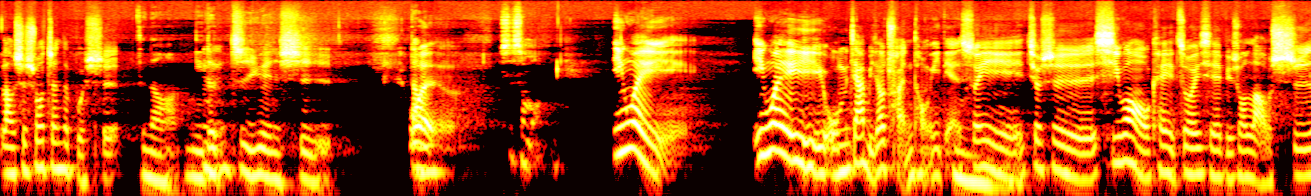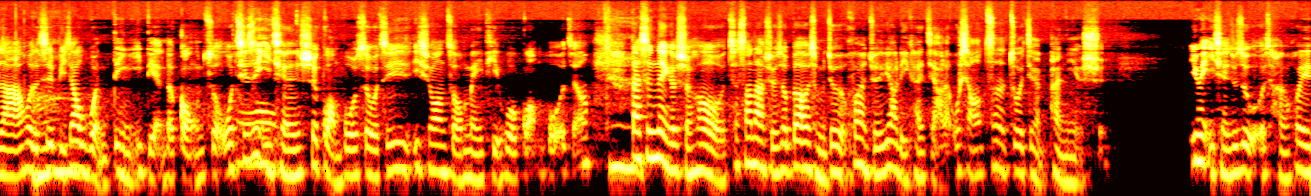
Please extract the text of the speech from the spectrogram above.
老实说，真的不是。真的、哦，你的志愿是？我是什么？因为因为我们家比较传统一点，嗯、所以就是希望我可以做一些，比如说老师啊，或者是比较稳定一点的工作。哦、我其实以前是广播，所以我其实希望走媒体或广播这样。嗯、但是那个时候在上大学的时候，不知道为什么就忽然觉得要离开家了。我想要真的做一件很叛逆的事，因为以前就是我很会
